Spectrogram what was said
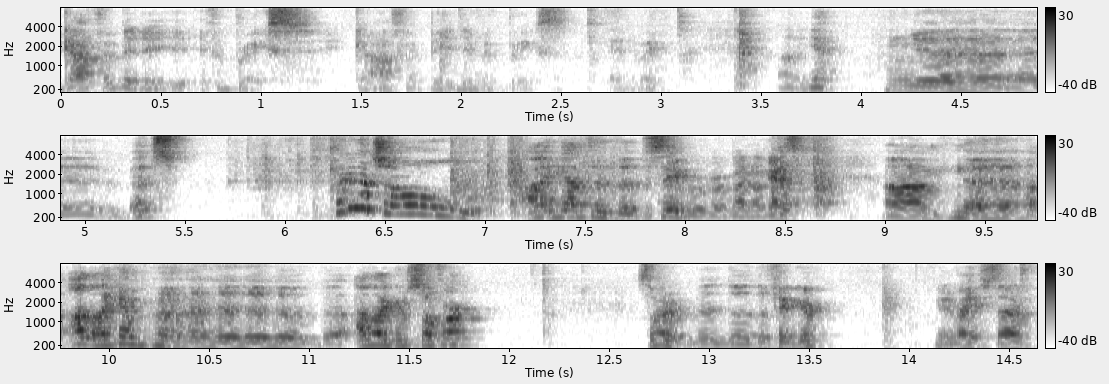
God forbid if it breaks. God forbid if it breaks. Anyway, uh, yeah, uh, that's pretty much all I got to, to, to say about it, guys. Um, uh, I like him. I like him so far. So the, the, the figure. Anyway, so.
